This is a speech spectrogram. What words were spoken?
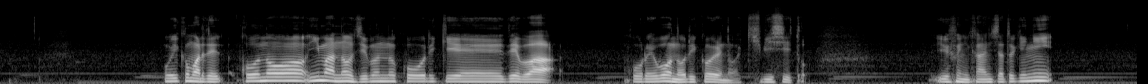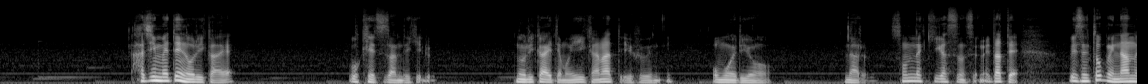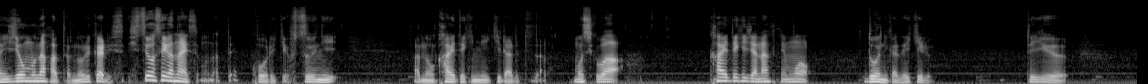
追い込まれてこの今の自分の小売系ではこれを乗り越えるのは厳しいというふうに感じた時に初めて乗り換えを決断できる。乗り換えてもいいかなっていうふうに思えるようになる。そんな気がするんですよね。だって別に特に何の異常もなかったら乗り換える必要性がないですもんだって。効力普通にあの快適に生きられてたら。もしくは快適じゃなくてもどうにかできるっていう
